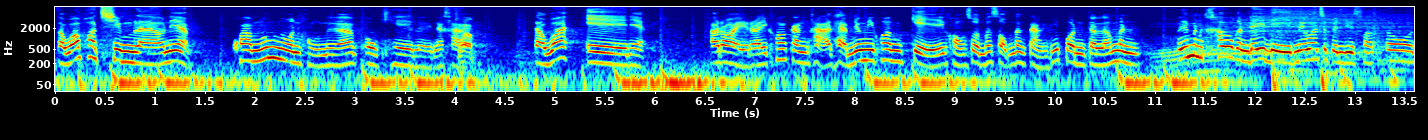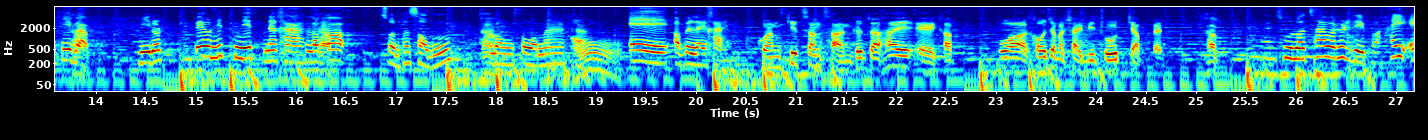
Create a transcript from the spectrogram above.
แต่ว่าพอชิมแล้วเนี่ย ความนุ่มนวลของเนื้อโอเคเลยนะคะ ครับ แต่ว่า A เนี่ยอร่อยไร้ข้อกังขาแถมยังมีความเก๋ของส่วนผสมต่างๆ ที่ปนกันแล้วมันเฮ้ยมันเข้ากันได้ดี ไม่ว่าจะเป็นริซอตโต้ที่แบบมีรสเปรี้ยวนิดๆนะคะ แล้วก็ส่วนผสมครับ ลงตัวมากค่ะโอ้ A เอาไปเลยค่ะๆความคิดสร้างสรรค์ก็จะให้เอครับ เพราะว่าเขาจะมาใช้บีทรูทกับเป็ด ครับ โอ้มันชูรสชาติวัตถุดิบให้ A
